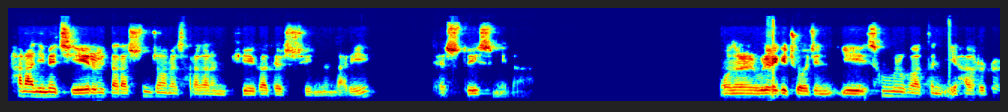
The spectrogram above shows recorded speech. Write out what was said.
하나님의 지혜를 따라 순종하며 살아가는 기회가 될 수 있는 날이 될 수도 있습니다. 오늘 우리에게 주어진 이 선물과 같은 이 하루를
